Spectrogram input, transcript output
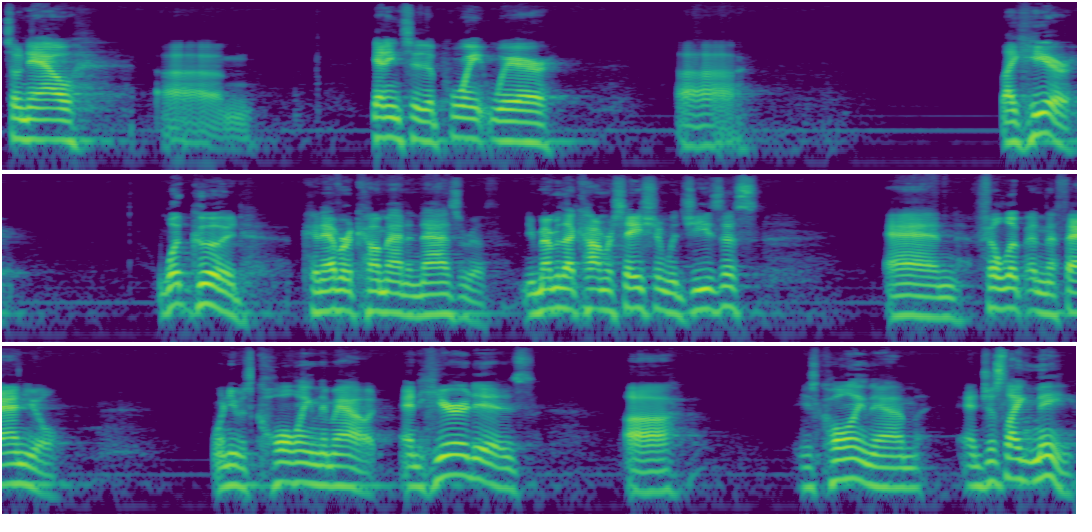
so now, um, getting to the point where, uh, like here, what good? can ever come out of Nazareth. You remember that conversation with Jesus and Philip and Nathaniel when he was calling them out? And here it is. Uh, he's calling them, and just like me,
